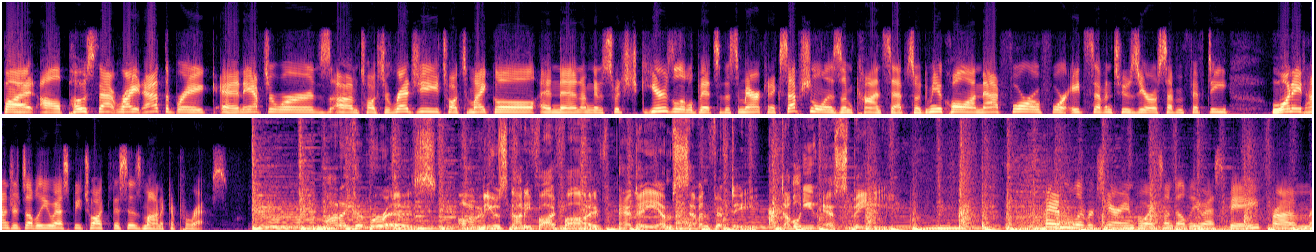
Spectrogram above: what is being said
but I'll post that right at the break. And afterwards, um, talk to Reggie, talk to Michael, and then I'm going to switch gears a little bit to this American exceptionalism concept. So give me a call on that 404 872 0750 1 800 WSB Talk. This is Monica Perez. Monica Perez on News 95.5 and AM 750 WSB. I am the Libertarian Voice on WSB from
